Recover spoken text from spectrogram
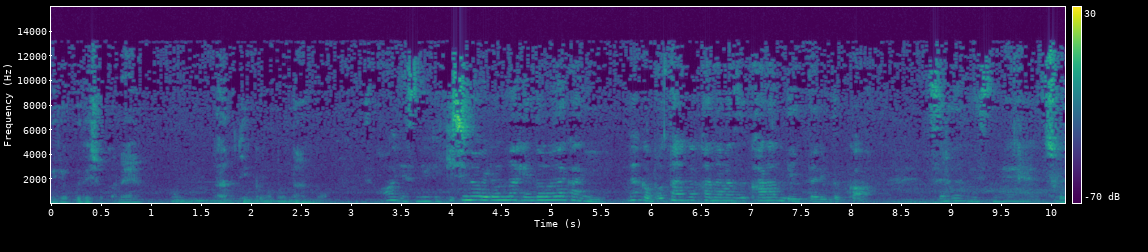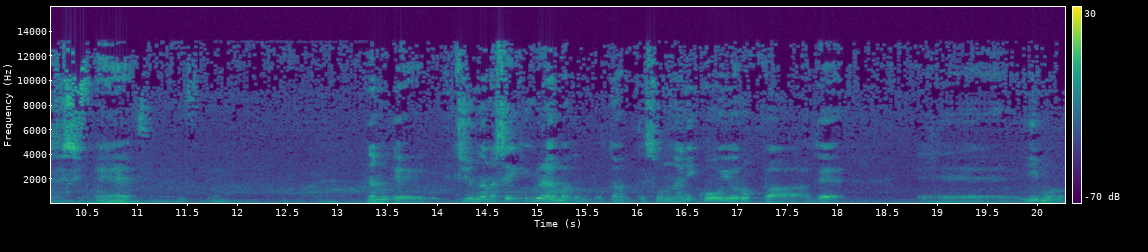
魅力でしょうかね。アンティークのボタンの。すごいですね。歴史のいろんな変動の中になんかボタンが必ず絡んでいったりとかするんですね。そうですよね。なので、17世紀ぐらいまでのボタンってそんなにこうヨーロッパで、えー、いいものっ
